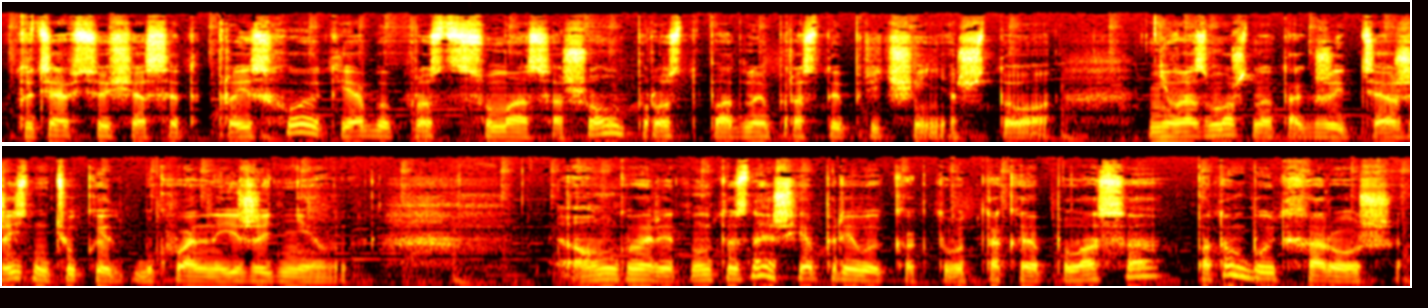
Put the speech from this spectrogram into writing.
Вот у тебя все сейчас это происходит, я бы просто с ума сошел, просто по одной простой причине, что невозможно так жить. У тебя жизнь тюкает буквально ежедневно. А он говорит, ну, ты знаешь, я привык как-то, вот такая полоса, потом будет хорошая.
